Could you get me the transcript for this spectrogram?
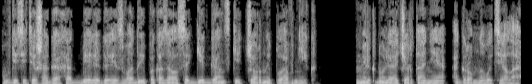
В десяти шагах от берега из воды показался гигантский черный плавник. Мелькнули очертания огромного тела.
